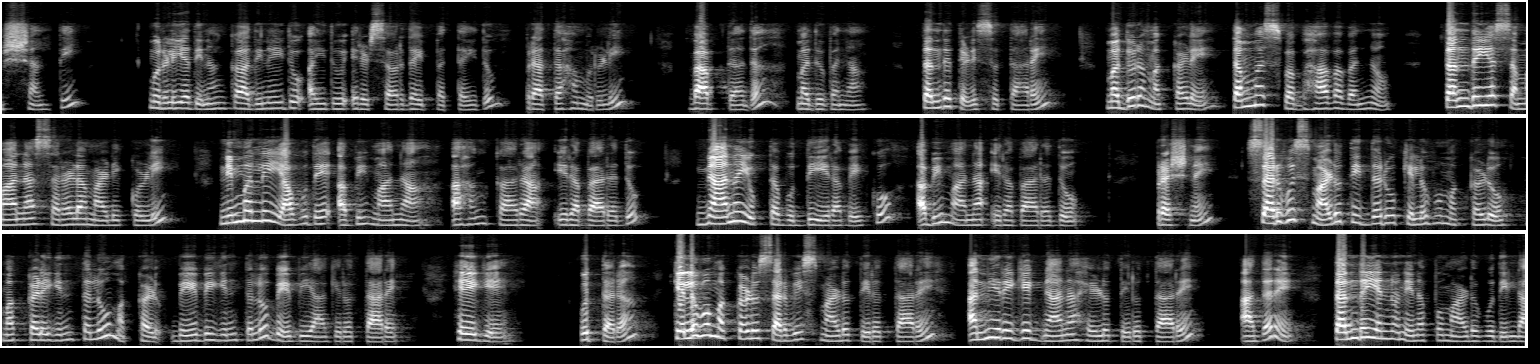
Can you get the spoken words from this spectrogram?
ಶಾಂತಿ. ಮುರಳಿಯ ದಿನಾಂಕ ಹದಿನೈದು ಐದು ಎರಡ್ ಸಾವಿರದ ಇಪ್ಪತ್ತೈದು. ಪ್ರಾತಃ ಮುರಳಿ. ಬಾಬ್ದಾದ ಮಧುಬನ. ತಂದೆ ತಿಳಿಸುತ್ತಾರೆ, ಮಧುರ ಮಕ್ಕಳೇ, ತಮ್ಮ ಸ್ವಭಾವವನ್ನು ತಂದೆಯ ಸಮಾನ ಸರಳ ಮಾಡಿಕೊಳ್ಳಿ. ನಿಮ್ಮಲ್ಲಿ ಯಾವುದೇ ಅಭಿಮಾನ, ಅಹಂಕಾರ ಇರಬಾರದು. ಜ್ಞಾನಯುಕ್ತ ಬುದ್ಧಿ ಇರಬೇಕು, ಅಭಿಮಾನ ಇರಬಾರದು. ಪ್ರಶ್ನೆ ಸರ್ವಿಸ್ ಮಾಡುತ್ತಿದ್ದರೂ ಕೆಲವು ಮಕ್ಕಳು ಮಕ್ಕಳಿಗಿಂತಲೂ ಮಕ್ಕಳು, ಬೇಬಿಗಿಂತಲೂ ಬೇಬಿಯಾಗಿರುತ್ತಾರೆ. ಹೇಗೆ? ಉತ್ತರ, ಕೆಲವು ಮಕ್ಕಳು ಸರ್ವಿಸ್ ಮಾಡುತ್ತಿರುತ್ತಾರೆ, ಅನ್ಯರಿಗೆ ಜ್ಞಾನ ಹೇಳುತ್ತಿರುತ್ತಾರೆ, ಆದರೆ ತಂದೆಯನ್ನು ನೆನಪು ಮಾಡುವುದಿಲ್ಲ.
